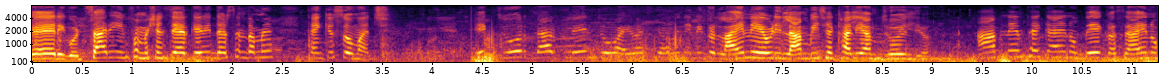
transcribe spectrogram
વેરી ગુડ સારી ઇન્ફોર્મેશન શેર કરી દર્શન તમે. થેન્ક યુ સો મચ એક જોરદાર પ્લેન જોવા આવ્યા છે હવે એની તો લાઈન એવડી લાંબી છે ખાલી આમ જોઈ લ્યો. આપને એમ થાય કે આ એનો બેક હશે આ એનો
